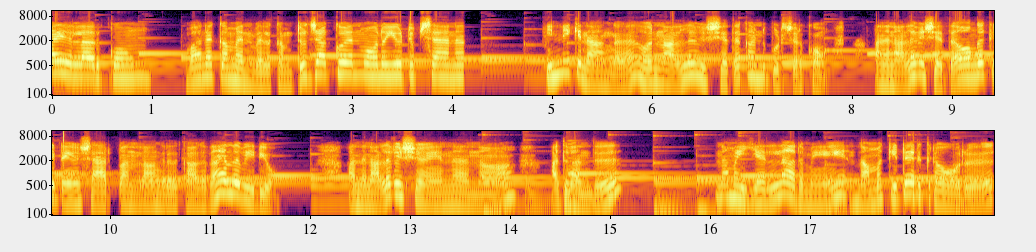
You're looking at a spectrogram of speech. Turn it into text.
ஹாய் எல்லாருக்கும். வணக்கம் and welcome to Jakku and Monu YouTube channel. இன்னைக்கு நாங்கள் ஒரு நல்ல விஷயத்த கண்டுபிடிச்சிருக்கோம். அந்த நல்ல விஷயத்த உங்ககிட்டயும் ஷேர் பண்ணலாங்கிறதுக்காக தான் இந்த வீடியோ அந்த நல்ல விஷயம் என்னன்னா அது வந்து நம்ம எல்லாருமே நம்ம கிட்ட இருக்கிற ஒரு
